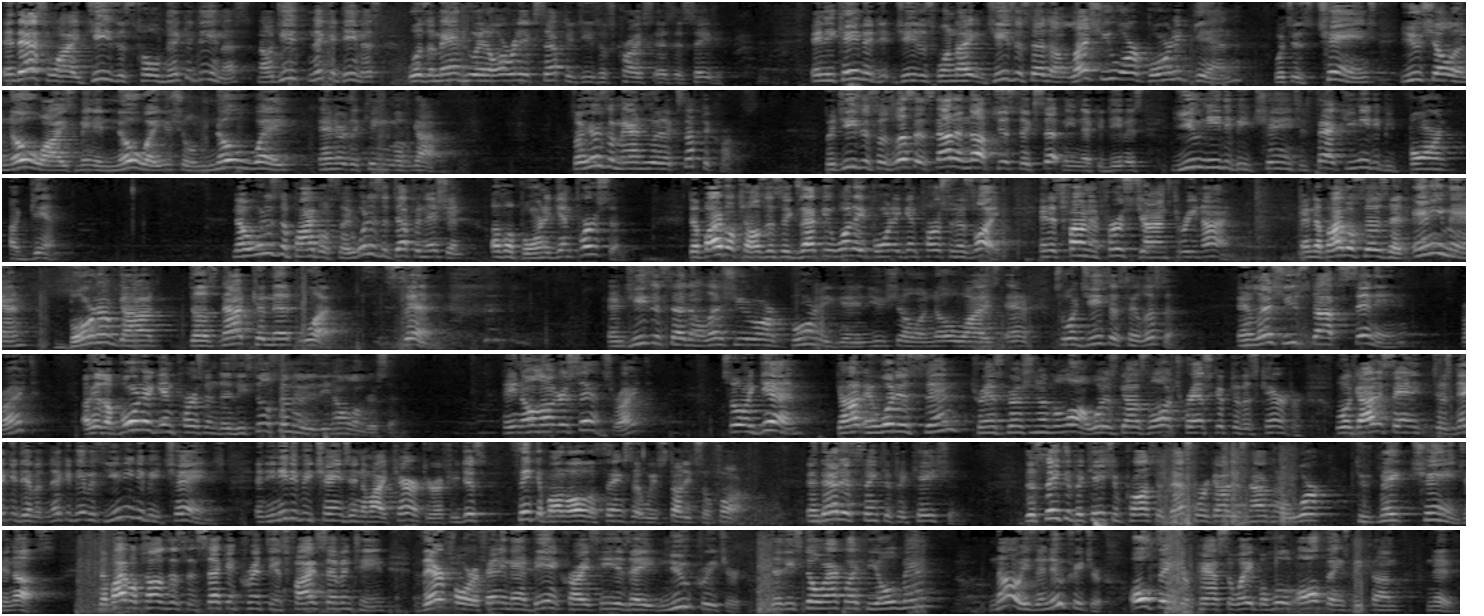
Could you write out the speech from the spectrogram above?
And that's why Jesus told Nicodemus, now Nicodemus was a man who had already accepted Jesus Christ as his Savior. And he came to Jesus one night, and Jesus said, Unless you are born again, which is changed, you shall in no wise, meaning no way, you shall no way enter the kingdom of God. So here's a man who had accepted Christ. But Jesus says, Listen, it's not enough just to accept me, Nicodemus. You need to be changed. In fact, you need to be born again. Now, what does the Bible say? What is the definition of a born again person? The Bible tells us exactly what a born again person is like. And it's found in 1 John 3 9. And the Bible says that any man born of God does not commit what? Sin. And Jesus said, unless you are born again, you shall in no wise enter. So what Jesus said, listen, unless you stop sinning, right? Because a born again person, does he still sin or does he no longer sin? He no longer sins, right? So again, God, and what is sin? Transgression of the law. What is God's law? Transcript of his character. Well, God is saying to Nicodemus, Nicodemus, you need to be changed. And you need to be changed into my character if you just think about all the things that we've studied so far. And that is sanctification. The sanctification process, that's where God is now going to work to make change in us. The Bible tells us in 2 Corinthians 5.17, Therefore, if any man be in Christ, he is a new creature. Does he still act like the old man? No, he's a new creature. Old things are passed away. Behold, all things become new.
